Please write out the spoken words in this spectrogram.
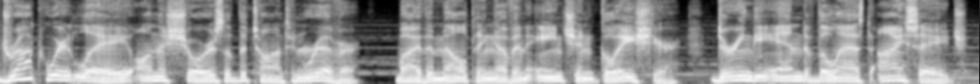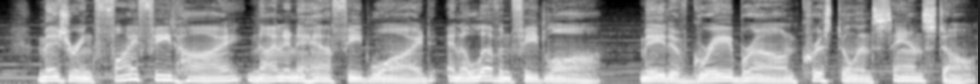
dropped where it lay on the shores of the Taunton River by the melting of an ancient glacier during the end of the last ice age, measuring 5 feet high, 9.5 feet wide, and 11 feet long, made of gray-brown crystalline sandstone.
